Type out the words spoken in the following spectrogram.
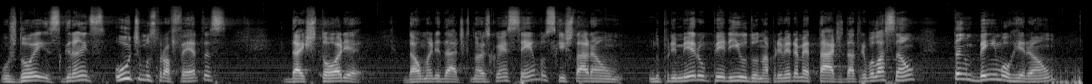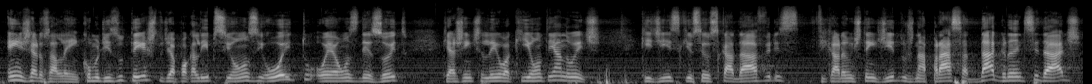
os dois grandes últimos profetas da história da humanidade que nós conhecemos, que estarão no primeiro período, na primeira metade da tribulação, também morrerão em Jerusalém, como diz o texto de Apocalipse 11, 8 ou é 11, 18, que a gente leu aqui ontem à noite, que diz que os seus cadáveres ficarão estendidos na praça da grande cidade,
